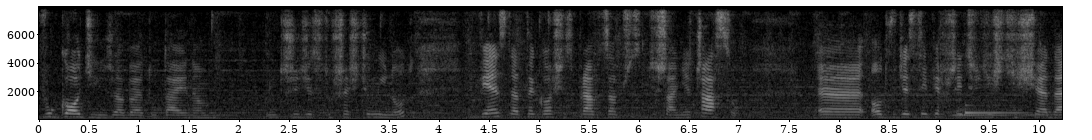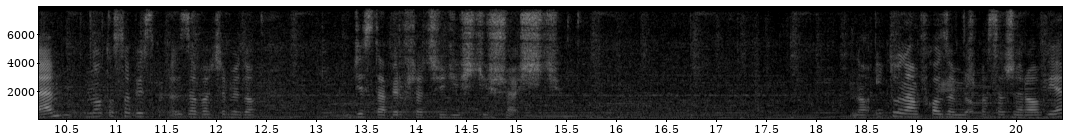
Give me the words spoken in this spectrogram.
dwóch godzin, żeby tutaj nam 36 minut, więc dlatego się sprawdza przyspieszanie czasu. E, o 21.37, no to sobie zobaczymy do 21.36. No i tu nam wchodzą już pasażerowie.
